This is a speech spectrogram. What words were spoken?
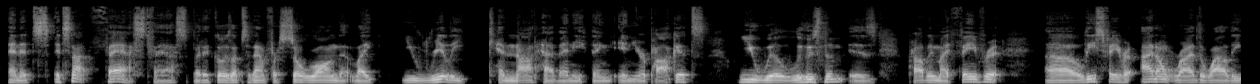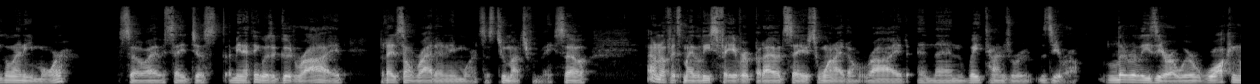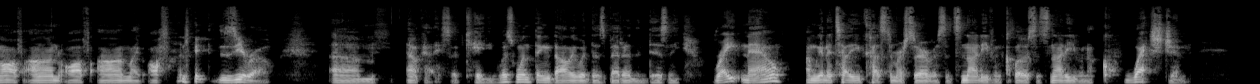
and it's it's not fast fast, but it goes upside down for so long that like you really cannot have anything in your pockets. You will lose them is probably my favorite. Uh, least favorite, I don't ride the Wild Eagle anymore. So I would say just, I mean, I think it was a good ride, but I just don't ride it anymore. It's just too much for me. So I don't know if it's my least favorite, but I would say it's one I don't ride. And then wait times were zero, literally zero. We were walking off, on, off, on, like off, like zero. Um, okay. So Katie, what's one thing Dollywood does better than Disney right now? I'm going to tell you customer service. It's not even close. It's not even a question.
